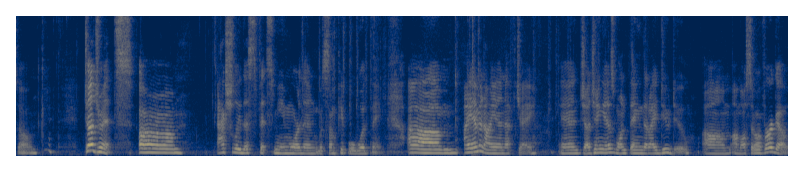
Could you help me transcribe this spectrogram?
So, judgment. Um, actually, this fits me more than what some people would think. Um, I am an INFJ, and judging is one thing that I do do. Um, I'm also a Virgo,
